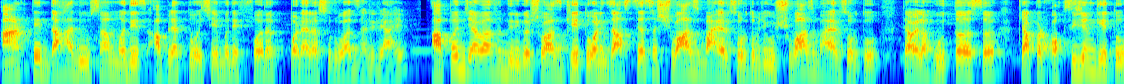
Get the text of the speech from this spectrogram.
आठ ते दहा दिवसामध्येच आपल्या त्वचेमध्ये फरक पडायला सुरुवात झालेली आहे. आपण ज्यावेळेला असं दीर्घ श्वास घेतो आणि जास्ती असं श्वास बाहेर सोडतो म्हणजे उश्वास बाहेर सोडतो त्यावेळेला होतं असं की आपण ऑक्सिजन घेतो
